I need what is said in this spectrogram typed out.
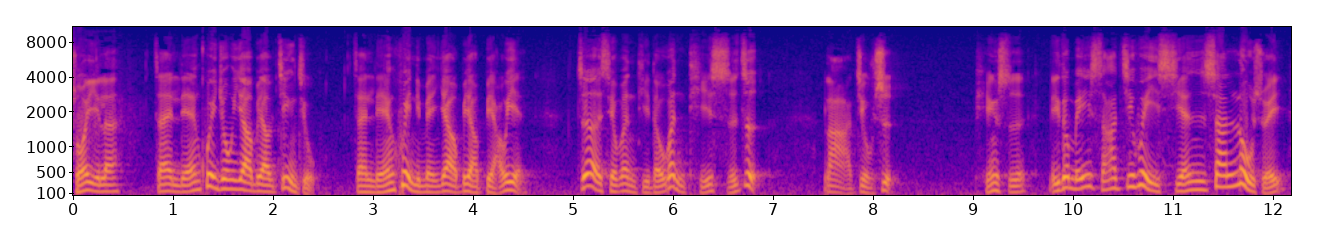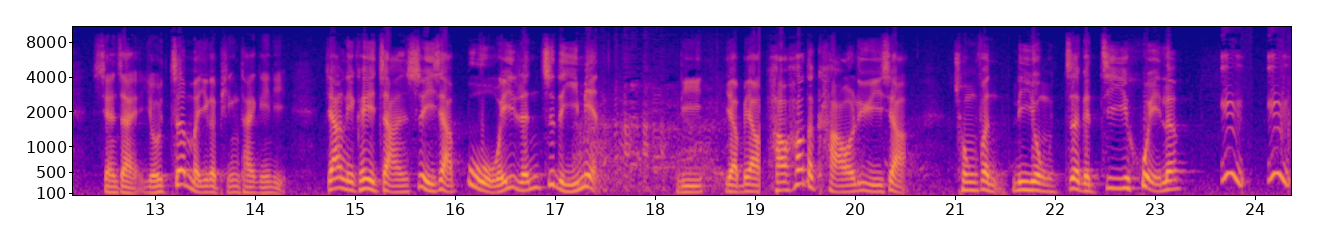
所以呢，在年会中要不要敬酒，在年会里面要不要表演，这些问题的问题实质，那就是平时你都没啥机会显山露水，现在有这么一个平台给你，让你可以展示一下不为人知的一面。你要不要好好的考虑一下，充分利用这个机会呢？嗯嗯。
